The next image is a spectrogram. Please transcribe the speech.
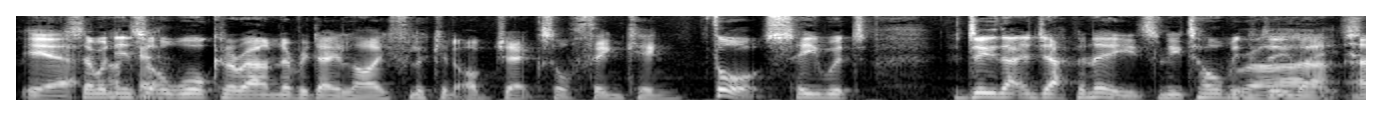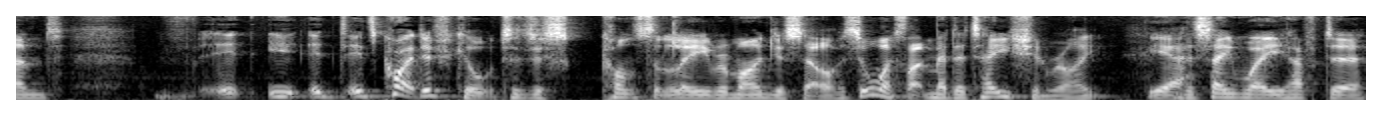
Yeah, So when you're sort of walking around everyday life, looking at objects or thinking thoughts, he would do that in Japanese, and he told me to do that. And it, it it's quite difficult to just constantly remind yourself. It's almost like meditation, right? Yeah. In the same way, you have to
